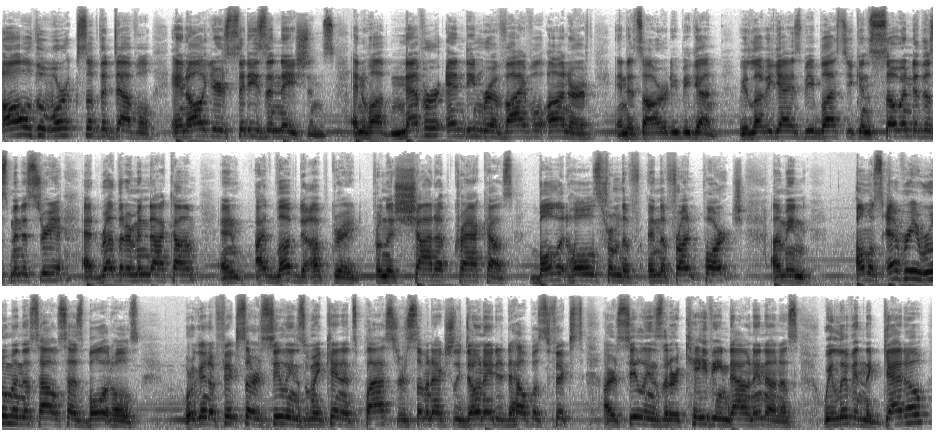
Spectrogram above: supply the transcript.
all the works of the devil in all your cities and nations. And we'll have never ending revival on earth, and it's already begun. We love you guys. Be blessed. You can sow into this ministry at redlettermin.com, and I'd love to upgrade from the shot up crack house, bullet holes from the in the front porch. I mean, almost every room in this house has bullet holes. We're gonna fix our ceilings when we can. It's plaster. Someone actually donated to help us fix our ceilings that are caving down in on us. We live in the ghetto.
